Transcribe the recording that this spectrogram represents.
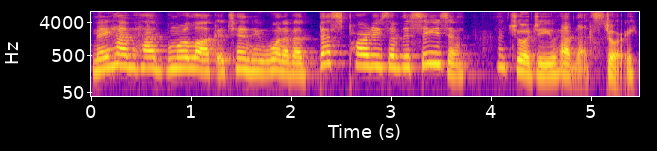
may have had more luck attending one of the best parties of the season. Georgia, you have that story.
